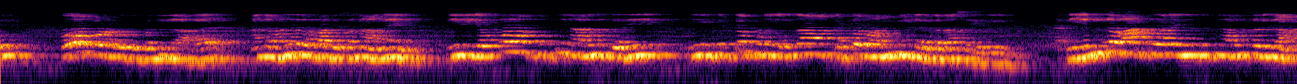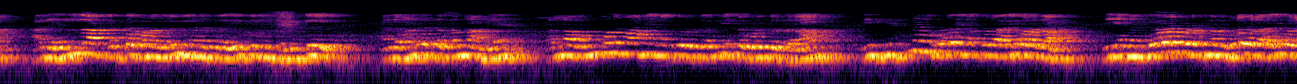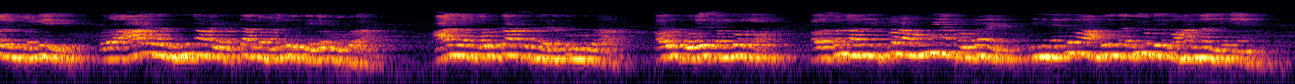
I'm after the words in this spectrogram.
கோபப்படுறதுக்கு பதிலாக அந்த மனிதரை பார்த்து சொன்னாங்க நீ எவ்வளவு திட்டினாலும் சரி நீ திட்டக்கூடிய எல்லா கெட்ட குணமும் என்ன இருக்கதான் செய்யுது. நீ எந்த வார்த்தையால என்ன திட்டினாலும் சரிதான். அந்த எல்லா கெட்ட குணங்களும் என்னிடத்துல இருக்குன்னு சொல்லிட்டு அந்த மனிதர்கிட்ட சொன்னாங்க அல்லாஹ் உன் மூலமாக எனக்கு ஒரு கல்வியத்தை கொடுத்துருக்கிறான். நீ திட்டினது கூட எனக்கு ஒரு அறிவுரை தான். நீ என்னை கேவலப்படுத்தினது கூட ஒரு அறிவுரைன்னு சொல்லி ஒரு ஆயிரம் தீனாவை எடுத்து அந்த மனிதர் கையில ஆயிரம் பொருட்காசத்தை எடுத்து கொடுக்குறான். அவருக்கு ஒரே சந்தோஷம். அவர் சொன்னாரு இப்ப நான் உண்மையா சொல்றேன் நீங்க நிஜமாகவே நபியுடைய மகன் தான் நீங்க.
